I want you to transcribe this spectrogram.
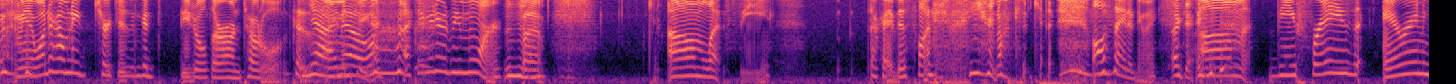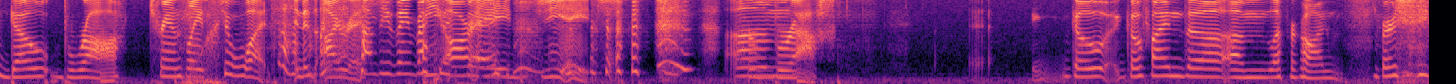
I mean, I wonder how many churches and cathedrals there are in total. Because Yeah, I I'm know. I figured it would be more, Mhm. but um, let's see. Okay, this one you're not gonna get it. I'll say it anyway. Okay. Um, the phrase "Erin go Bragh" translates to what? It is Irish. Happy St. Patrick's B R A G H. Or um, bra. go go find the um, leprechaun first thing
